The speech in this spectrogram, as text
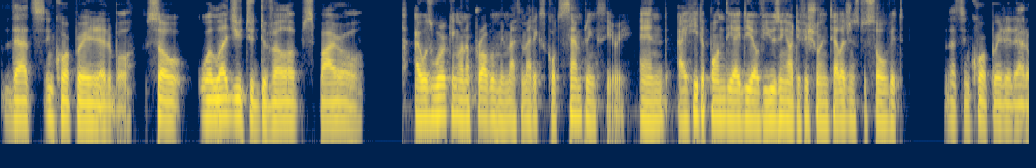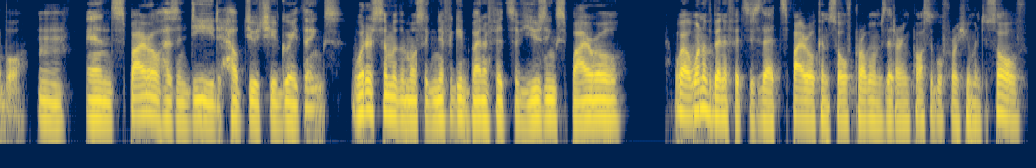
That's incorporated edible. So, what led you to develop Spiral? I was working on a problem in mathematics called sampling theory, and I hit upon the idea of using artificial intelligence to solve it. That's incorporated edible. Mm. And Spiral has indeed helped you achieve great things. What are some of the most significant benefits of using Spiral well, one of the benefits is that Spiral can solve problems that are impossible for a human to solve.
